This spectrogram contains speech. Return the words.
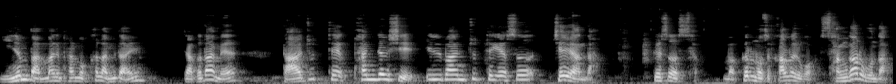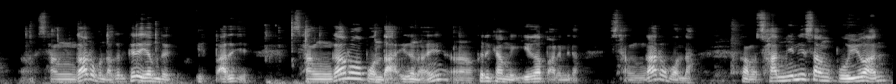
2년 반 만에 팔면 큰일 납니다. 자, 그 다음에 다주택 판정 시 일반 주택에서 제외한다. 그래서 사- 막 그런 옷을 깔로이고 상가로 본다. 어, 상가로 본다. 그래, 여러분들 빠르지. 상가로 본다. 이거는 어, 그렇게 하면 이해가 빠릅니다. 상가로 본다. 그럼 3년 이상 보유한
